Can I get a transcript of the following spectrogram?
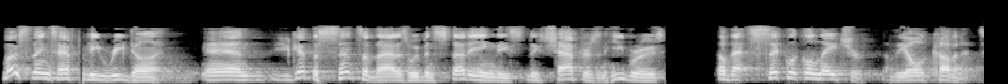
most things have to be redone. And you get the sense of that as we've been studying these, these chapters in Hebrews of that cyclical nature of the old covenant.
